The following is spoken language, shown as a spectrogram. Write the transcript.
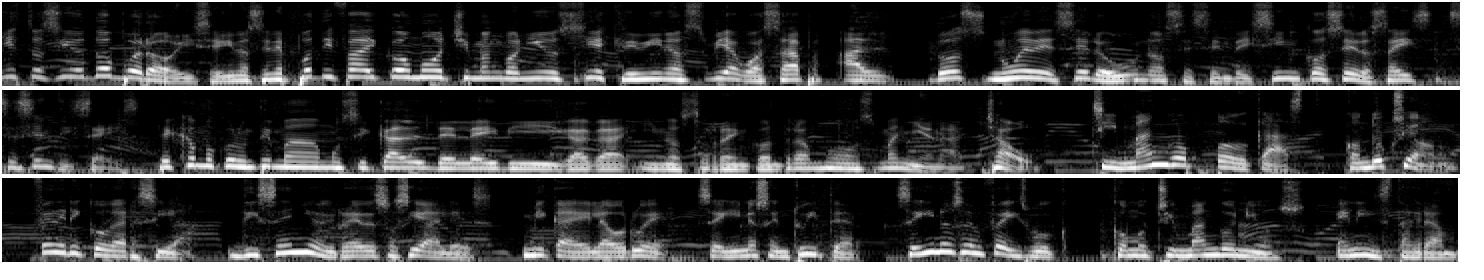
Y esto ha sido todo por hoy. Seguimos en Spotify como Chimango News y escribinos vía WhatsApp al 2901-650666. Dejamos con un tema musical de Lady Gaga y nos reencontramos mañana. Chao. Chimango Podcast. Conducción. Federico García. Diseño y redes sociales. Micaela Orué. Seguinos en Twitter. Seguinos en Facebook como Chimango News. En Instagram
